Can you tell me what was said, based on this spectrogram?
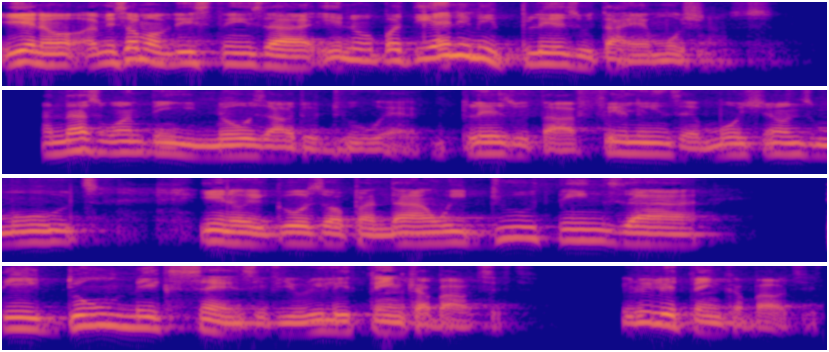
You know, I mean, some of these things are, you know, but the enemy plays with our emotions. And that's one thing he knows how to do well. He plays with our feelings, emotions, moods. You know, it goes up and down. We do things that they don't make sense if you really think about it. You really think about it.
